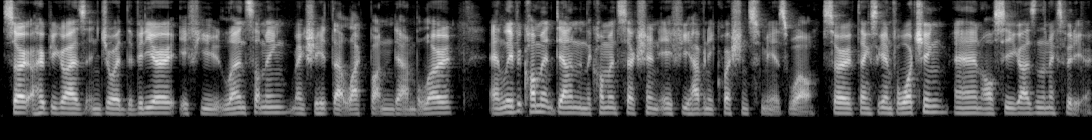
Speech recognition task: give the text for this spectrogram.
So I hope you guys enjoyed the video. If you learned something, make sure you hit that like button down below and leave a comment down in the comment section if you have any questions for me as well. So thanks again for watching and I'll see you guys in the next video.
